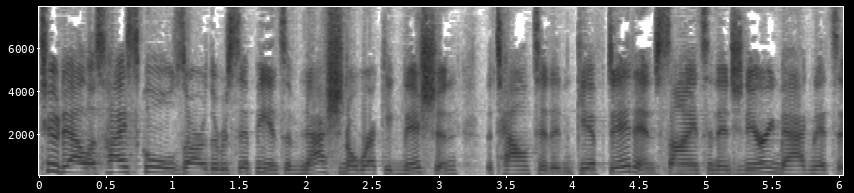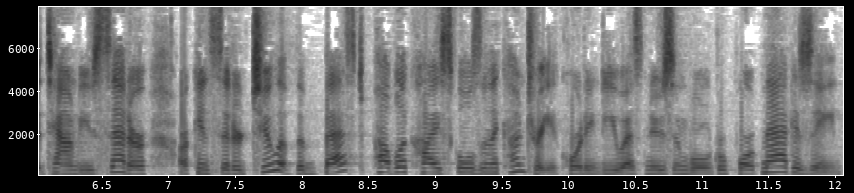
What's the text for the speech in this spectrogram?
Two Dallas high schools are the recipients of national recognition. The talented and gifted and science and engineering magnets at Townview Center are considered two of the best public high schools in the country, according to U.S. News and World Report magazine.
